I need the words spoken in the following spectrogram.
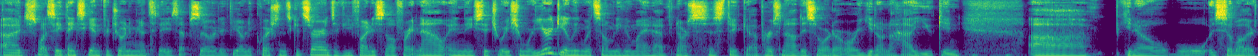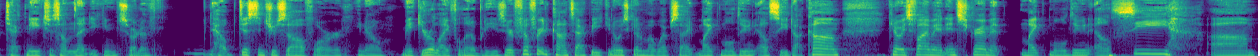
uh, I just want to say thanks again for joining me on today's episode. If you have any questions, concerns, if you find yourself right now in the situation where you're dealing with somebody who might have narcissistic uh, personality disorder, or you don't know how you can, uh, you know, some other techniques or something that you can sort of help distance yourself or, you know, make your life a little bit easier, feel free to contact me. You can always go to my website, mikemuldoonlc.com. You can always find me on Instagram at Mike LC. Um,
